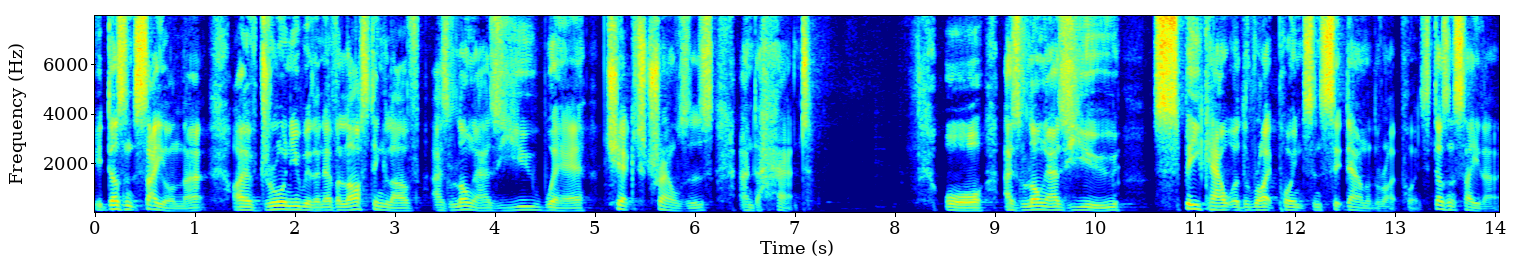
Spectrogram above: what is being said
It doesn't say on that, I have drawn you with an everlasting love as long as you wear checked trousers and a hat. Or as long as you speak out at the right points and sit down at the right points. It doesn't say that.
